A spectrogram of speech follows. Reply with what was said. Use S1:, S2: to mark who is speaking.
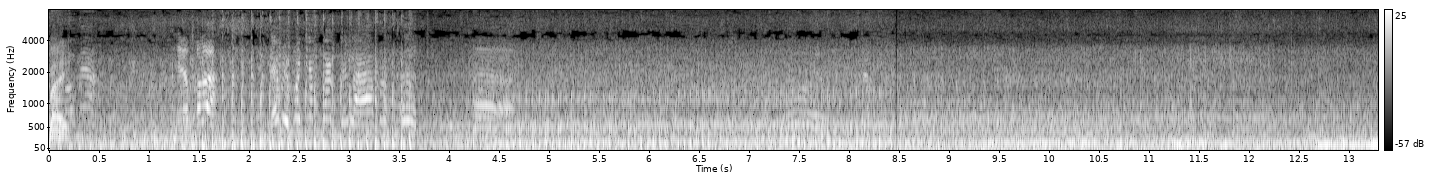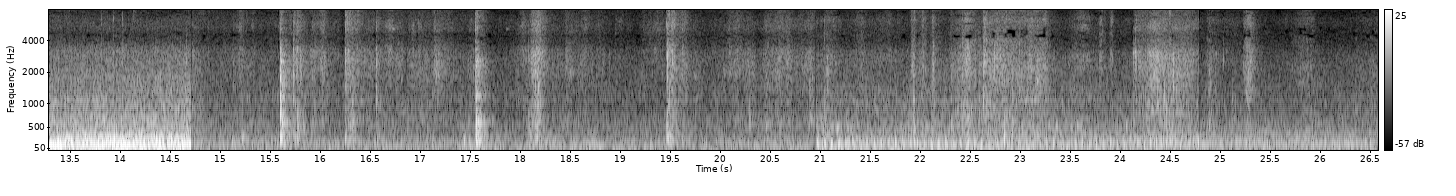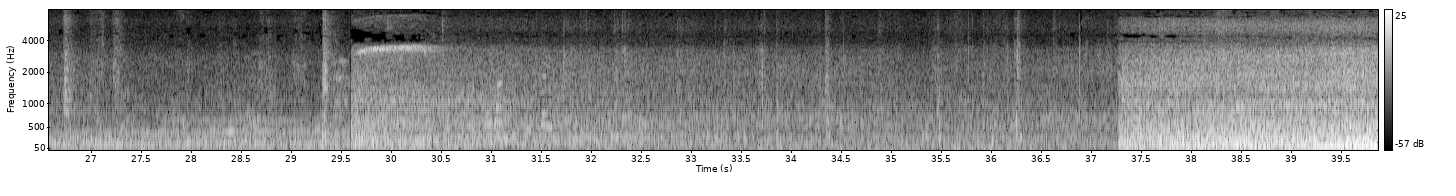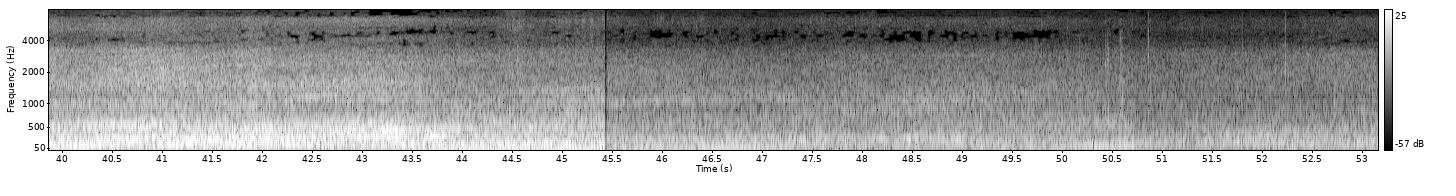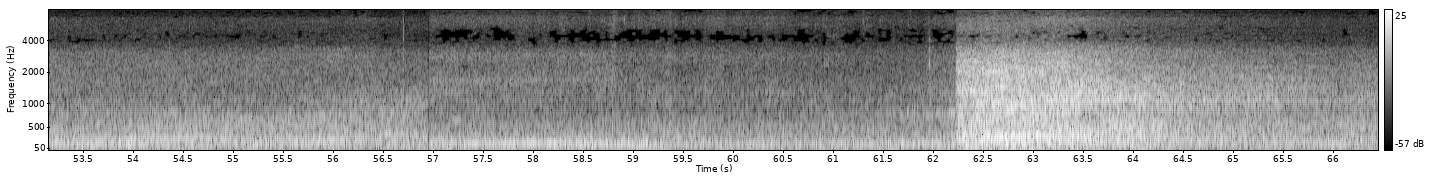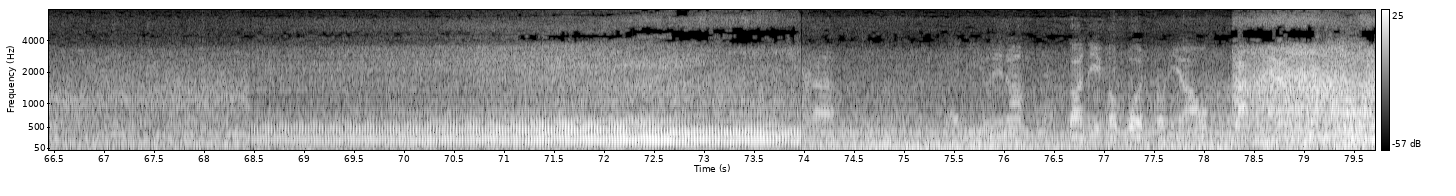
S1: ไป
S2: แถมปะล่ะแถมเป็นประจักษ์ตั้งเวลามันเกิดอ่า
S3: ดีอยู่เลยเนาะ ต อนนี้เขาวโพดเขาวเหนียวหลังแม่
